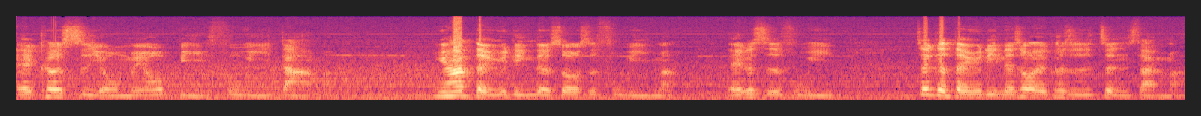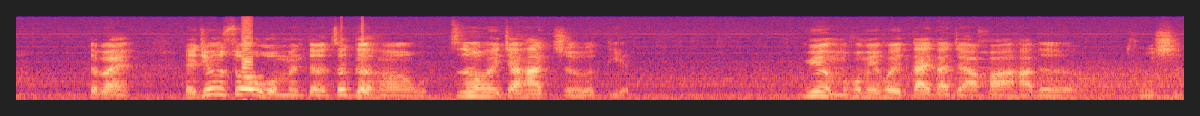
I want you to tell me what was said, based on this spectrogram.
x 有没有比负一大嘛？因为它等于零的时候是负一嘛，x 是负一，这个等于零的时候 x 是正三嘛，对不对？也就是说，我们的这个哈之后会叫它折点，因为我们后面会带大家画它的图形，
